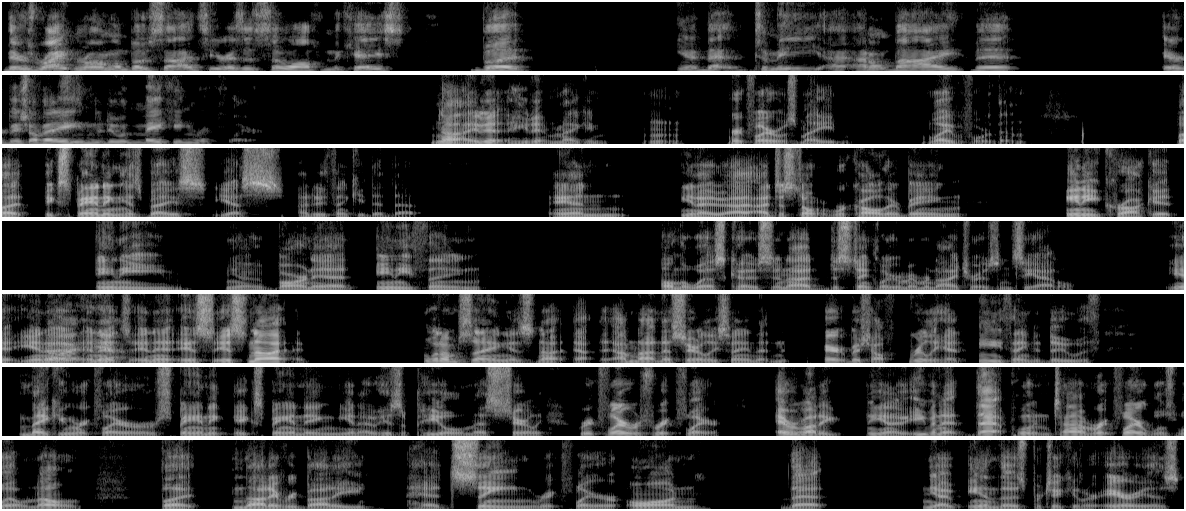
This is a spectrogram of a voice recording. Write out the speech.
there's right and wrong on both sides here, as is so often the case. But you know that to me, I, I don't buy that Eric Bischoff had anything to do with making Ric Flair. No, he didn't. He didn't make him. Mm. Ric Flair was made way before then. But expanding his base, yes, I do think he did that. And you know, I, I just don't recall there being any Crockett, any you know Barnett, anything on the West Coast. And I distinctly remember Nitros in Seattle. Yeah, you know, No, I- and yeah. it's and it, it's it's not. What I'm saying is not. I'm not necessarily saying that Eric Bischoff really had anything to do with making Ric Flair or expanding expanding, you know, his appeal necessarily. Ric Flair was Ric Flair. Everybody, you know, even at that point in time, Ric Flair was well known, but not everybody had seen Ric Flair on that, you know, in those particular areas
